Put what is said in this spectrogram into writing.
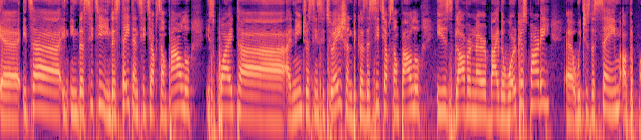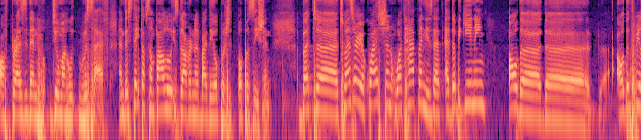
uh, it's a, in, in, the city, in the state and city of São Paulo is quite uh, an interesting situation because the city of São Paulo is governed by the Workers' Party, uh, which is the same of, the, of President Dilma Rousseff. And the state of São Paulo is governed by the oppo opposition. But uh, to answer your question, what happened is that at the beginning, all the, the, all the three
